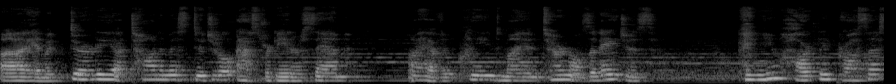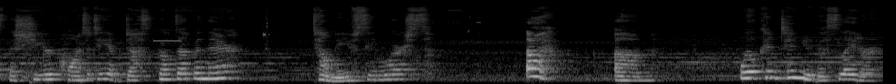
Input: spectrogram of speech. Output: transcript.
I am a dirty, autonomous digital astrogator, Sam. I haven't cleaned my internals in ages. Can you hardly process the sheer quantity of dust built up in there? Tell me you've seen worse. Ah! Um, we'll continue this later.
